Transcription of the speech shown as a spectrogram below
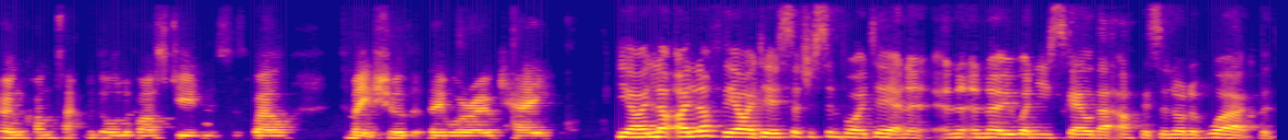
phone contact with all of our students as well to make sure that they were okay. Yeah, I, lo- I love the idea. It's such a simple idea, and, and I know when you scale that up, it's a lot of work. But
